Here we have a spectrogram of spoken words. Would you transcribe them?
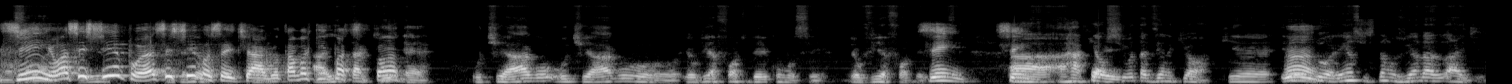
Sim, live. eu assisti, pô, eu assisti Entendeu? você, Tiago. Eu estava aqui aí participando. Tá aqui, é. O Tiago, o Tiago, eu vi a foto dele com você. Eu vi a foto dele. Sim, sim. A, a Raquel sim. Silva está dizendo aqui, ó, que é, eu ah. e o Lourenço estamos vendo a live.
